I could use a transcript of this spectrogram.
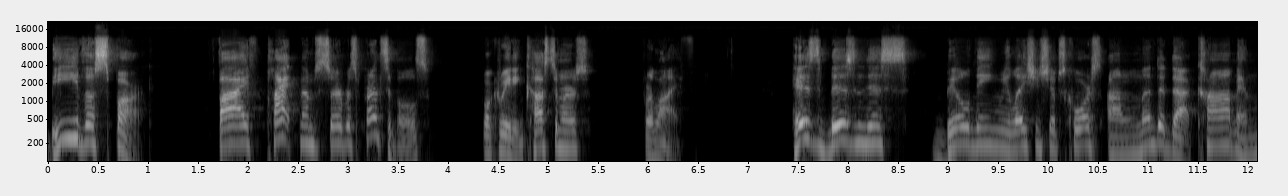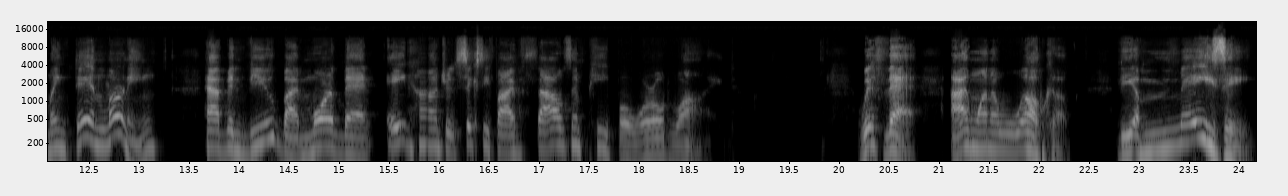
Be the Spark Five Platinum Service Principles for Creating Customers for Life. His business building relationships course on lynda.com and LinkedIn Learning have been viewed by more than 865,000 people worldwide. With that, I want to welcome the amazing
